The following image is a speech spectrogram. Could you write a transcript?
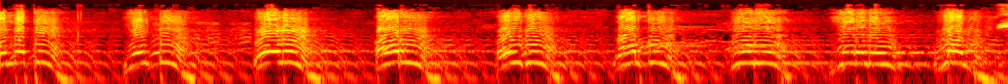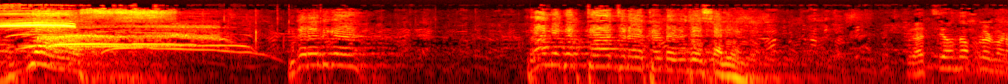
ಒಂಬತ್ತು, ಎಂಟು, ಏಳು, ಆರು, ಐದು, ನಾಲ್ಕು, ಮೂರು, ಎರಡು, ಒಂದು! ಇದರೊಂದಿಗೆ ರಾಮಭಕ್ತ ಆಂಜನೇಯ ತಂಡ ವಿಜಯ ಸಾಲಿಯಾಗಿದೆ ಪ್ರತಿಯೊಂದು ಅಪ್ಲೋಡ್ ಮಾಡ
